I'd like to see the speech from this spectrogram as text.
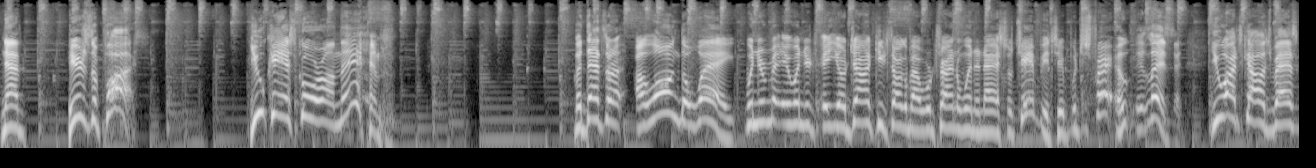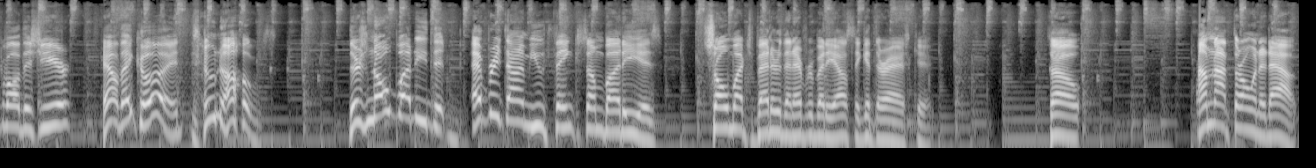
Now, here's the plus. You can't score on them. But that's a, along the way when you're when you're you know John keeps talking about we're trying to win a national championship, which is fair. Listen, you watch college basketball this year, hell they could. Who knows? There's nobody that every time you think somebody is so much better than everybody else, they get their ass kicked. So, I'm not throwing it out.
